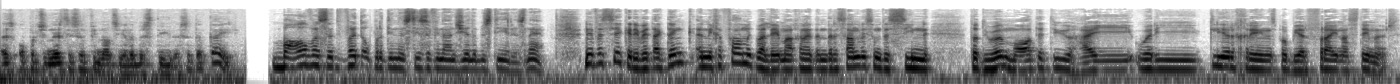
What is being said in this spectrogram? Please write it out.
is opportunistiese finansiële bestuur. Is dit okay? Behalwe as dit wit opportunistiese finansiële bestuur is, né? Nee? nee, verseker, jy weet, ek dink in die geval met Malema gaan dit interessant wees om te sien tot hoe mate toe hy oor die kleurgrens probeer vry na stemmers.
